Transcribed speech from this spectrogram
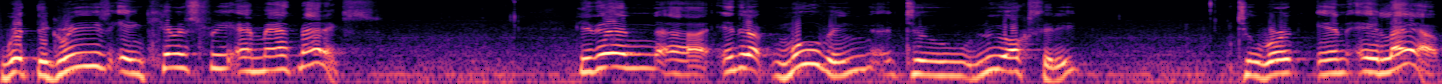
with degrees in chemistry and mathematics. He then uh, ended up moving to New York City to work in a lab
